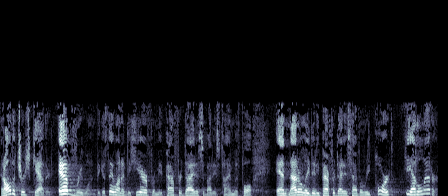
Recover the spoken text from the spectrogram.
And all the church gathered, everyone, because they wanted to hear from Epaphroditus about his time with Paul. And not only did Epaphroditus have a report, he had a letter.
